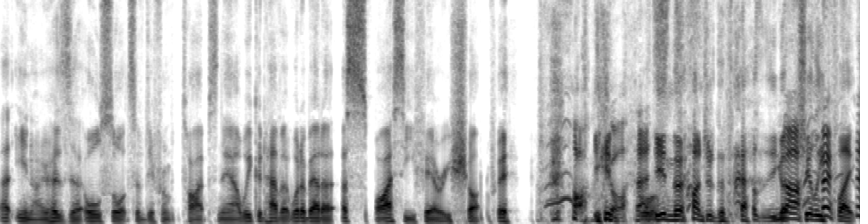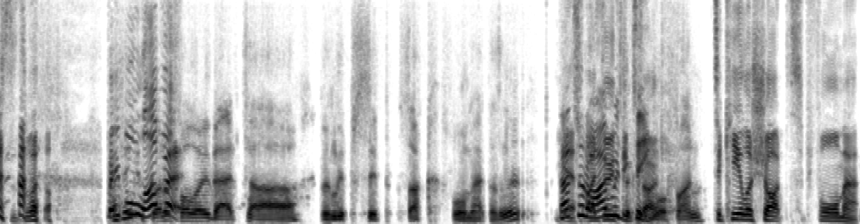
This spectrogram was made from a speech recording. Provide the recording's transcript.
That you know has uh, all sorts of different types now. We could have it. What about a, a spicy fairy shot where Oh in, god, that's in the hundreds of thousands you got No. chili flakes as well. I think People it's love gotta it. Follow that uh, the lip sip suck format, doesn't it? That's Yes, what I do would think think. so. More fun. Tequila shots format.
